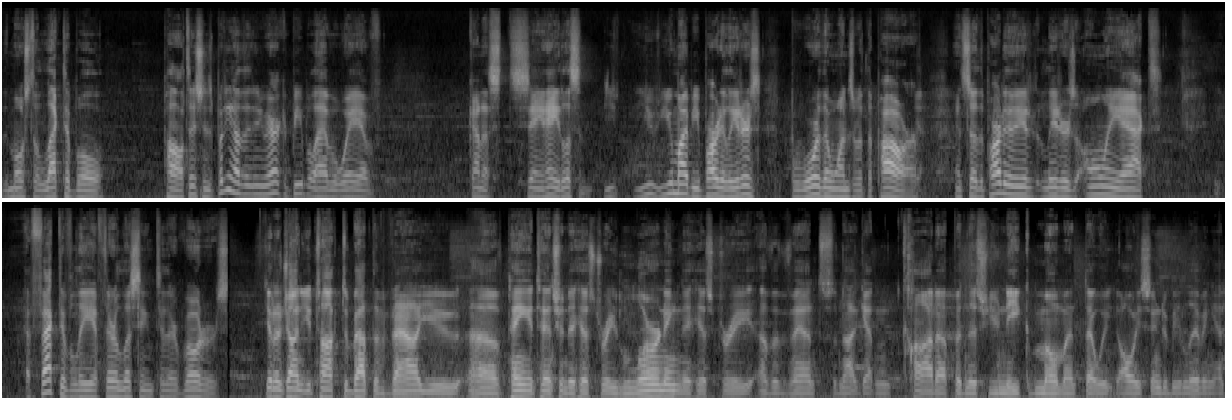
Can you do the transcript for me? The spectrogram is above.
the most electable politicians. But you know, the American people have a way of kind of saying, "Hey, listen, you, you, you might be party leaders, but we're the ones with the power." Yeah. And so the party leaders only act effectively if they're listening to their voters. You know, John, you talked about the value of paying attention to history, learning the history of events, and not getting caught up in this unique moment that we always seem to be living in.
